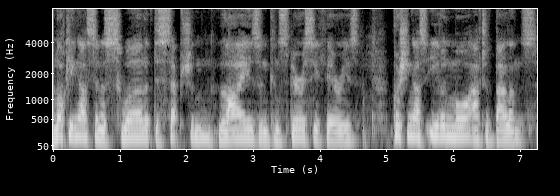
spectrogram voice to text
locking us in a swirl of deception, lies, and conspiracy theories, pushing us even more out of balance,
